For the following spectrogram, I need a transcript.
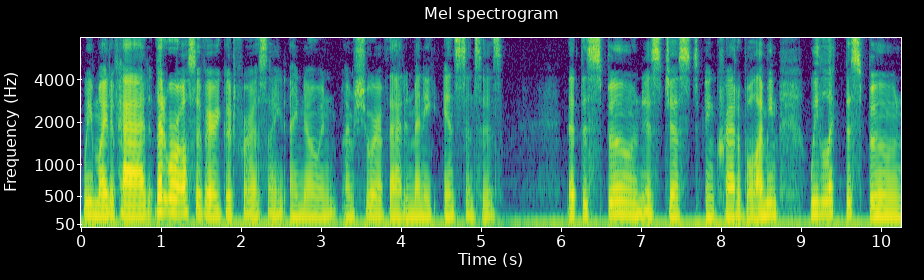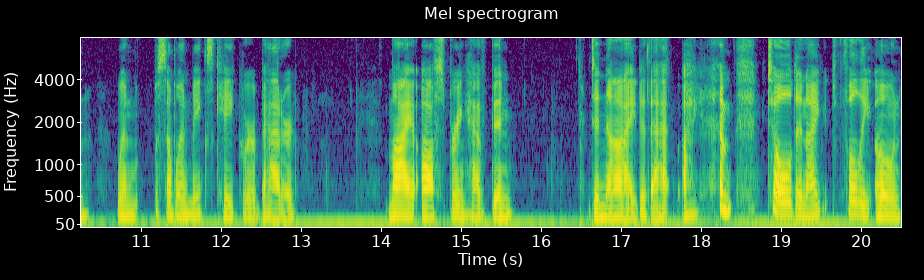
we might have had that were also very good for us. I, I know and I'm sure of that in many instances. That the spoon is just incredible. I mean, we lick the spoon when someone makes cake or a batter. My offspring have been denied that. I am told and I fully own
